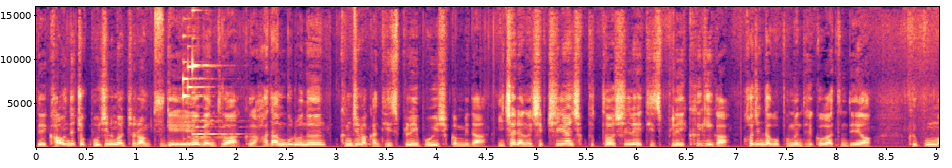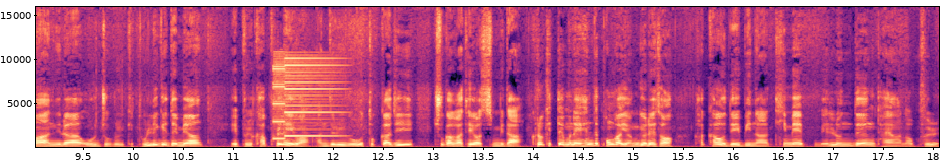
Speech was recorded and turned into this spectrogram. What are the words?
네, 가운데 쪽 보시는 것처럼 두 개의 에어벤트와 그 하단부로는 큼지막한 디스플레이 보이실 겁니다. 이 차량은 17년식부터 실내 디스플레이 크기가 커진다고 보면 될 것 같은데요. 그뿐만 아니라 오른쪽으로 이렇게 돌리게 되면 애플 카플레이와 안드로이드 오토까지 추가가 되었습니다. 그렇기 때문에 핸드폰과 연결해서 카카오 내비나 티맵, 멜론 등 다양한 어플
